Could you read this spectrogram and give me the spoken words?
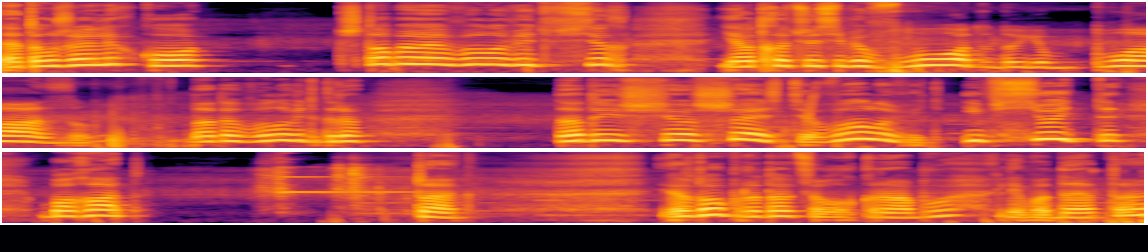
Это уже легко. Чтобы выловить всех, я вот хочу себе водную базу. Надо выловить гра... Надо еще шесть выловить, и все, ты богат. Так. Я знову продав цього крабу, лимонета.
